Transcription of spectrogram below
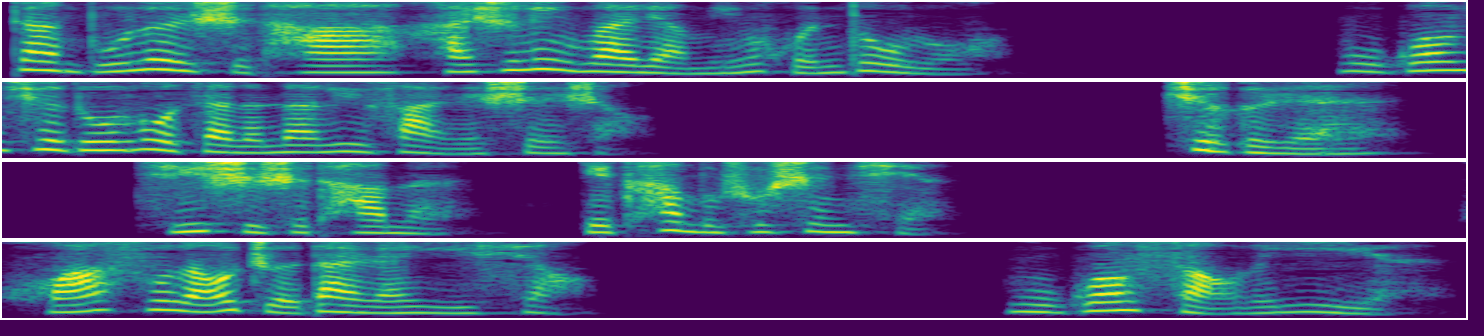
但不论是他还是另外两名魂斗罗，目光却都落在了那绿发人身上。这个人，即使是他们也看不出深浅。华服老者淡然一笑，目光扫了一眼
